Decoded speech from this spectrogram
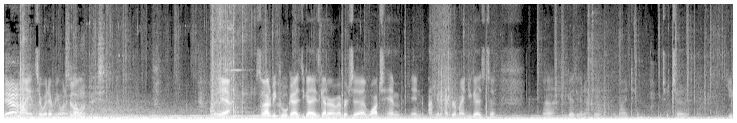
Yeah. alliance or whatever you want to call it. But yeah, so that'd be cool, guys. You guys gotta remember to watch him, and I'm gonna have to remind you guys to. Uh, you guys are gonna have to remind him to tell you.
